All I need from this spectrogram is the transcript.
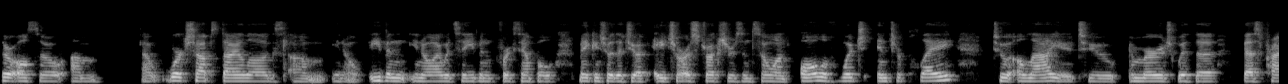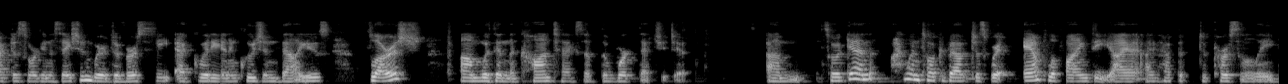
There are also um, uh, workshops, dialogues, um, you know, even, you know, I would say even, for example, making sure that you have HR structures and so on, all of which interplay to allow you to emerge with a best practice organization where diversity, equity, and inclusion values flourish um, within the context of the work that you do. Um, so again, I want to talk about just we're amplifying DEI. I, I, happen to personally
